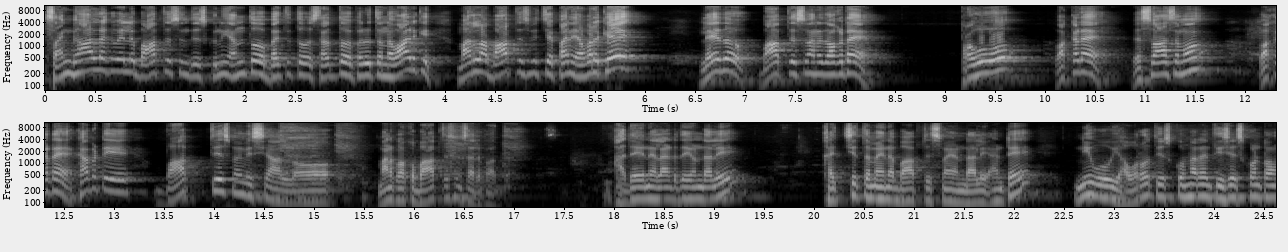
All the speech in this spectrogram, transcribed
సంఘాలకు వెళ్ళి బాప్తిసం తీసుకుని ఎంతో భక్తితో శ్రద్ధతో పెరుగుతున్న వాడికి మరలా బాప్తిసం ఇచ్చే పని ఎవరికే లేదు. బాప్తిసం అనేది ఒకటే. ప్రభువు ఒక్కడే. విశ్వాసము ఒకటే. కాబట్టి బాప్తిస్మ విషయాల్లో మనకు ఒక బాప్తిసం సరిపోద్ది. అదే ఎలాంటిది ఉండాలి? ఖచ్చితమైన బాప్తిస్మై ఉండాలి. అంటే నీవు ఎవరో తీసుకున్నారని తీసేసుకుంటాం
